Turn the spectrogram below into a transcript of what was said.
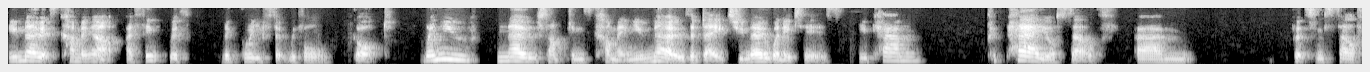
you know it's coming up. I think with the grief that we've all got. When you know something's coming, you know the dates, you know when it is, you can prepare yourself, um, put some self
